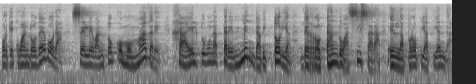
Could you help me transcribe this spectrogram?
Porque cuando Débora se levantó como madre, Jael tuvo una tremenda victoria derrotando a Císara en la propia tienda.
